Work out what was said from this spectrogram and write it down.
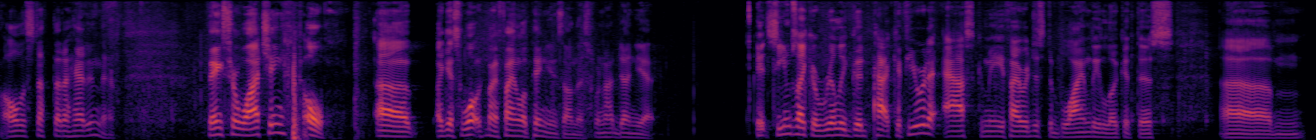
all the stuff that I had in there. Thanks for watching. Oh, uh, I guess what was my final opinions on this? We're not done yet. It seems like a really good pack. If you were to ask me, if I were just to blindly look at this, um,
